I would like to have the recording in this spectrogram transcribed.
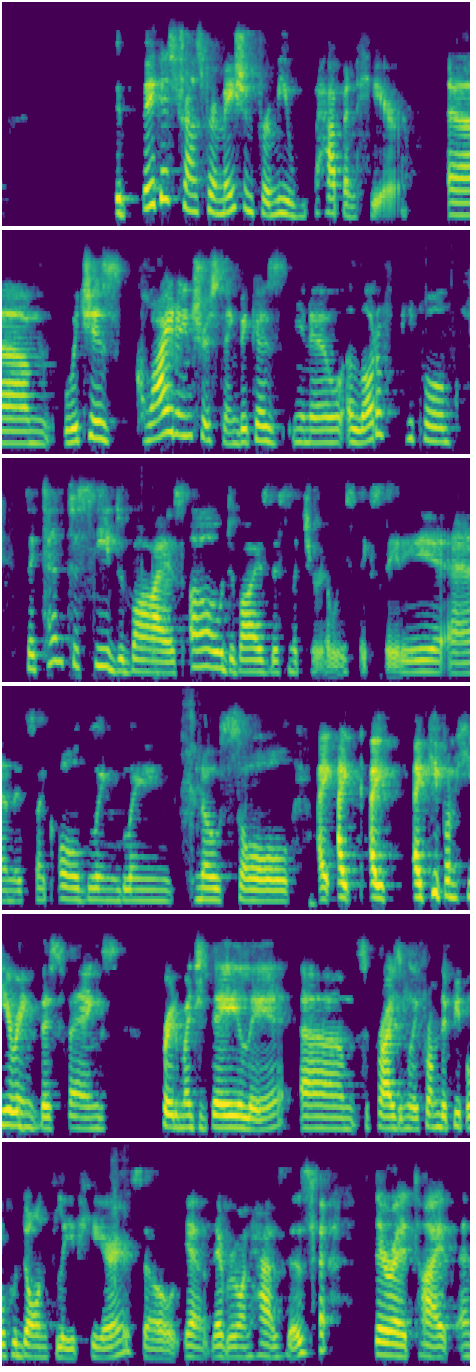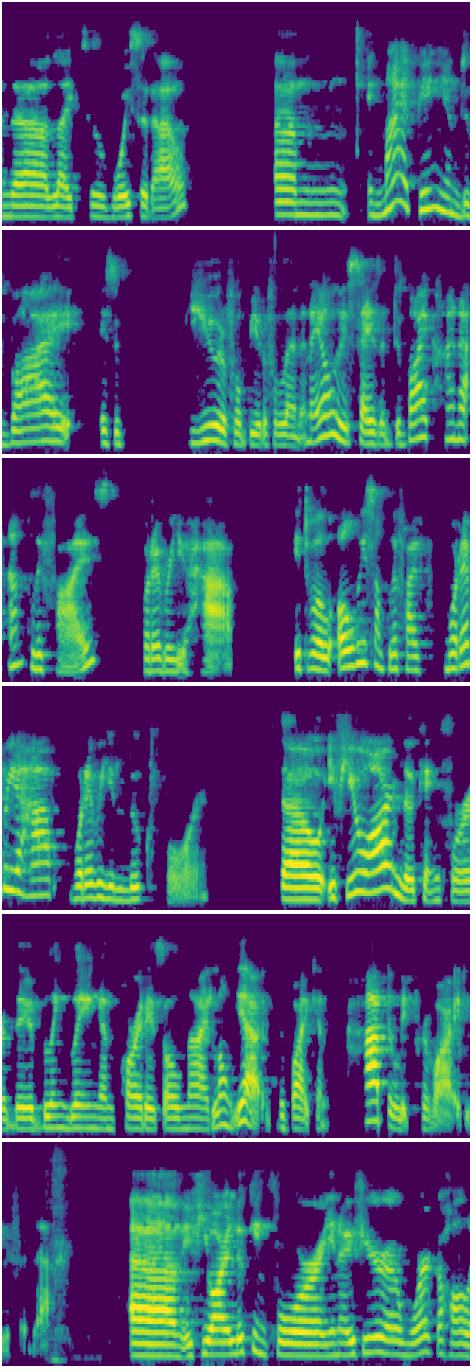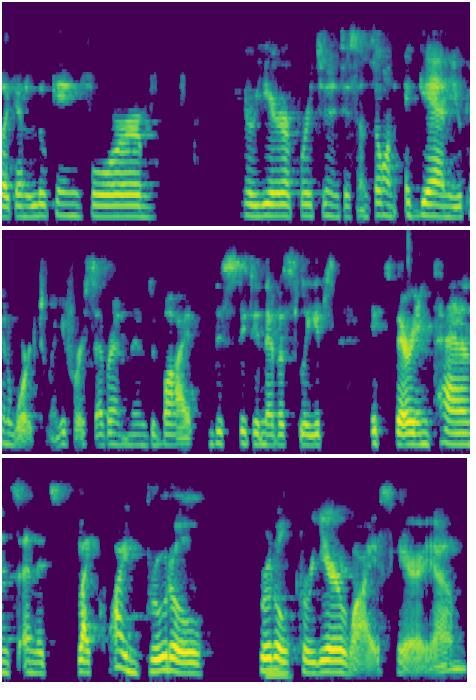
the biggest transformation for me happened here um, which is quite interesting because you know a lot of people they tend to see Dubai as, oh, Dubai is this materialistic city and it's like all bling bling, no soul. I I I, I keep on hearing these things pretty much daily, um, surprisingly, from the people who don't live here. So yeah, everyone has this stereotype and uh, like to voice it out. Um, in my opinion, Dubai is a beautiful, beautiful land. And I always say that Dubai kind of amplifies whatever you have. It will always amplify whatever you have, whatever you look for. So if you are looking for the bling bling and parties all night long, yeah, Dubai can happily provide you for that. Um, if you are looking for, you know, if you're a workaholic and looking for career opportunities and so on, again, you can work 24 7 in Dubai. This city never sleeps. It's very intense and it's like quite brutal, brutal mm. career wise here. Yeah.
